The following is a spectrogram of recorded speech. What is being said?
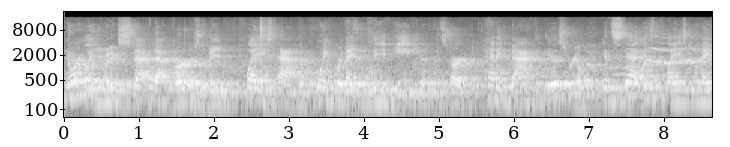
Normally, you would expect that verse to be placed at the point where they leave Egypt and start heading back to Israel. Instead, it's placed when they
